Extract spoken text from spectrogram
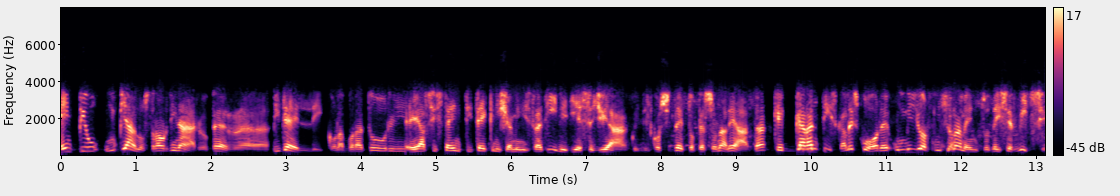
e in più un piano straordinario per uh, bidelli, collaboratori e assistenti tecnici amministrativi di SGA, quindi il cosiddetto personale ATA, che garantisca alle scuole un miglior funzionamento dei servizi.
